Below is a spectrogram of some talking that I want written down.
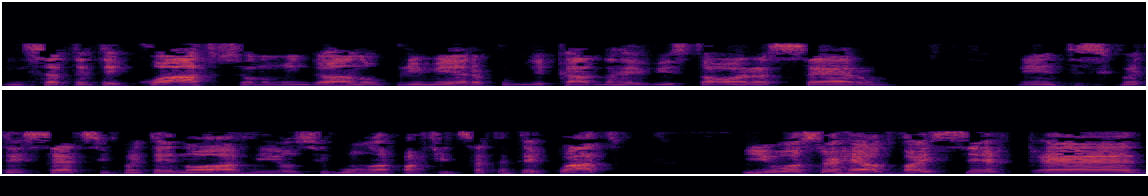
em 74, se eu não me engano. O primeiro é publicado na revista Hora Serum, entre 57 e 59, e o segundo a partir de 74. E o Osterheld vai ser é,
